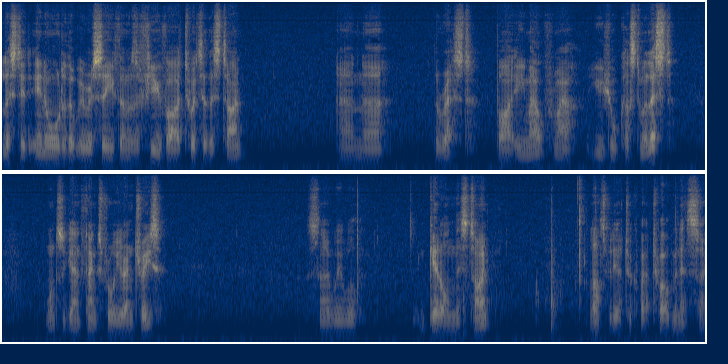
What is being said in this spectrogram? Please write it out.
listed in order that we received them. There's a few via Twitter this time and uh, the rest via email from our usual customer list. Once again thanks for all your entries. So we will get on this time. Last video took about 12 minutes so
